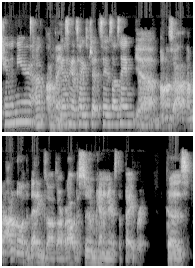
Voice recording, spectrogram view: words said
Cannonier? I'm, I I'm think- guessing that's how you say his last name. yeah, Um, honestly, I, I, mean, I don't know what the betting odds are, but I would assume Cannonier is the favorite because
